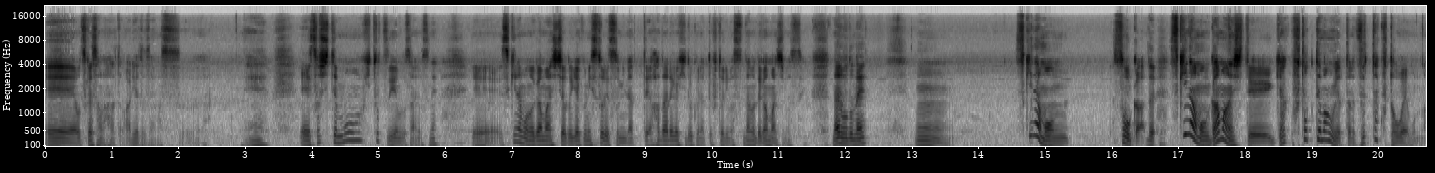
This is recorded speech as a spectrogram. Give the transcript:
えー、お疲れ様の花束ありがとうございます。ねえーそしてもう一つ家元さんありますね、えー好きなものを我慢しちゃうと逆にストレスになって肌荒れがひどくなって太ります。なので我慢します。なるほどね。うん。好きなもんそうか。で好きなもん我慢して逆太ってまうんやったら絶対食った方がええもんな。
